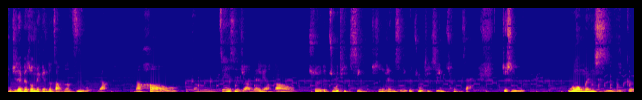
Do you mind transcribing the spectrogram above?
那就代表说每个人都找不到自我，这样？然后，嗯，这件事就要再聊到所谓的主体性，就是人是一个主体性存在，就是。我们是一个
